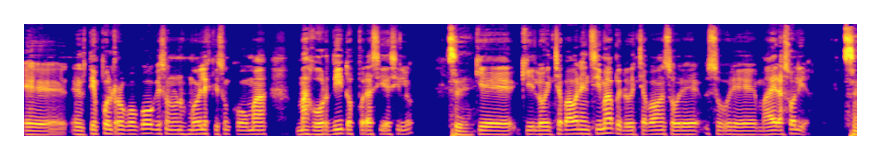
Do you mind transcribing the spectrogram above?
eh, en el tiempo del rococó, que son unos muebles que son como más, más gorditos, por así decirlo, que, que lo enchapaban encima, pero lo enchapaban sobre, sobre madera sólida. Sí.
